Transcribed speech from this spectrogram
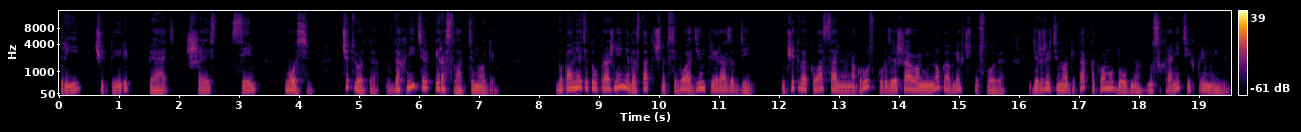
3, 4, 5, 6, 7, 8. Четвертое. Вдохните и расслабьте ноги. Выполнять это упражнение достаточно всего 1-3 раза в день. Учитывая колоссальную нагрузку, разрешаю вам немного облегчить условия. Держите ноги так, как вам удобно, но сохраните их прямыми.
